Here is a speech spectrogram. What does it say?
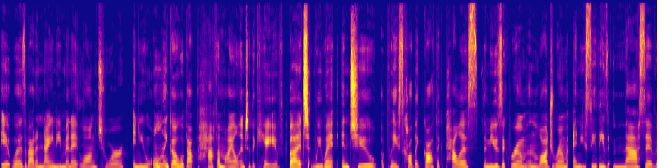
it was about a 90 minute long tour and you only go about half a mile into the cave. But we went into a place called the Gothic Palace, the music room and lodge room and you see these massive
